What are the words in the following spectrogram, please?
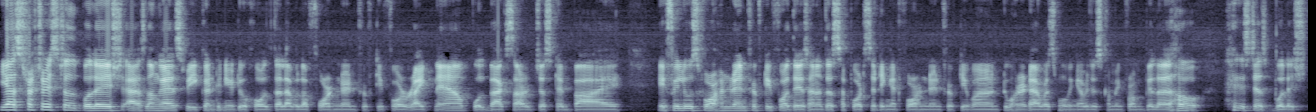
Yeah, structure is still bullish as long as we continue to hold the level of 454 right now. Pullbacks are just a buy. If we lose 454, there's another support sitting at 451. 200 hours moving average is coming from below. it's just bullish.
